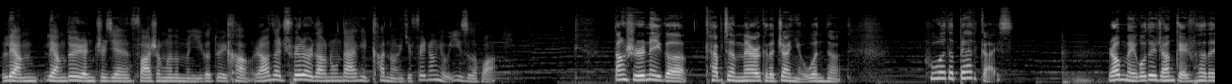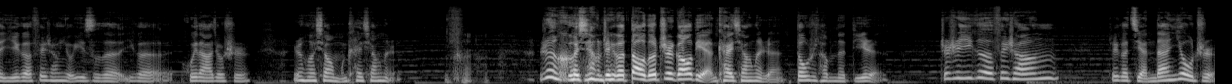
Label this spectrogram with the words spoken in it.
两两队人之间发生了那么一个对抗，然后在 trailer 当中，大家可以看到一句非常有意思的话。当时那个 Captain America 的战友问他，Who are the bad guys？嗯然后美国队长给出他的一个非常有意思的一个回答，就是任何向我们开枪的人，任何向这个道德制高点开枪的人，都是他们的敌人。这是一个非常这个简单幼稚、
